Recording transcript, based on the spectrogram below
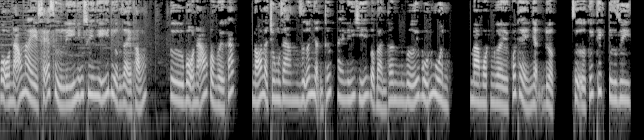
Bộ não này sẽ xử lý những suy nghĩ được giải phóng từ bộ não của người khác. Nó là trung gian giữa nhận thức hay lý trí của bản thân với bốn nguồn mà một người có thể nhận được sự kích thích tư duy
